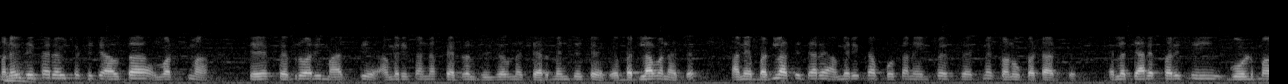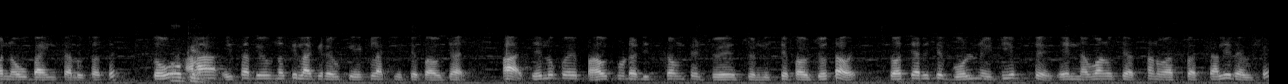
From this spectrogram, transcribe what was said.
મને એવું દેખાઈ રહ્યું છે કે જે આવતા વર્ષમાં જે ફેબ્રુઆરી માર્ચથી અમેરિકાના ફેડરલ રિઝર્વના ચેરમેન જે છે એ બદલાવાના છે. અને બદલાશે ત્યારે અમેરિકા પોતાના ઇન્ટરેસ્ટ રેટને ઘણું ઘટાડશે. એટલે ત્યારે ફરીથી ગોલ્ડમાં નવું બાઇંગ ચાલુ થશે. તો આ હિસાબે એવું નથી લાગી રહ્યું કે એક લાખ નીચે ભાવ જાય. હા જે લોકોએ ભાવ થોડા ડિસ્કાઉન્ટેડ જોઈએ જો નીચે ભાવ જોતા હોય તો અત્યારે જે ગોલ્ડનું ઇટીએફ છે એ નવ્વાણું થી અઠ્ઠાણું આસપાસ ચાલી રહ્યું છે.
